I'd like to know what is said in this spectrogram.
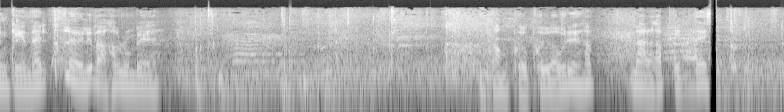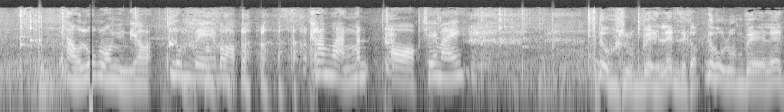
รึ่งเกมได้เลยหรือเปล่าครับลุมเบต้องเผื่อๆไว้ด้วยครับนั่นแหละครับปิดได้ เอาลูกลงอย่างเดียวอะลุมเบบอก ข้างหลังมันออกใช่ไหม ดูลุมเบเล่นสิครับ ดูลุมเบเล่น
